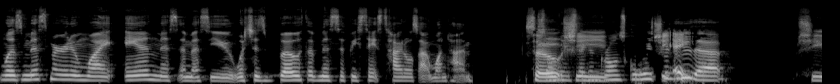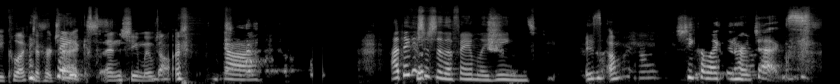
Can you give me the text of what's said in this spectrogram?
was Miss Maroon and White and Miss MSU, which is both of Mississippi State's titles at one time. So So she girl in school she she do that. she collected her checks and she moved on. Yeah. I think it's just in the family genes. It's, oh my god, She collected her checks.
